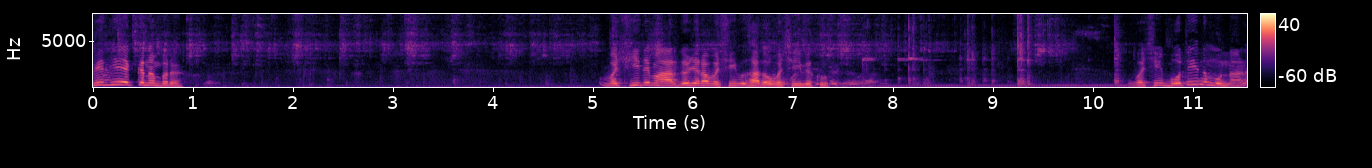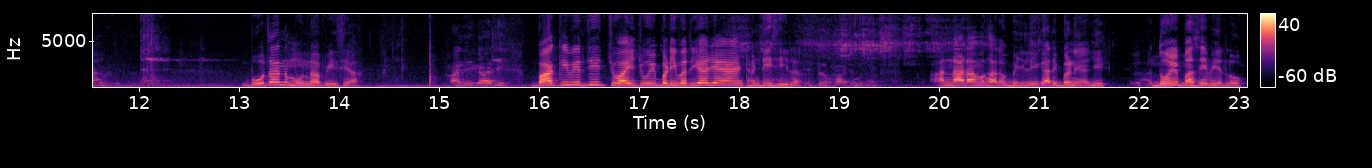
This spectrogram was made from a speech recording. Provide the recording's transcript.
ਵੀਰ ਜੀ ਇੱਕ ਨੰਬਰ। ਵਸ਼ੀ ਤੇ ਮਾਰ ਦਿਓ ਜਰਾ ਵਸ਼ੀ ਵਿਖਾ ਦਿਓ ਵਸ਼ੀ ਵੇਖੋ। ਵਸ਼ੀ ਬਹੁਤੀ ਨਮੂਨਾ ਨਾ। ਬਹੁਤਾ ਨਮੂਨਾ ਪੀਸ ਆ। ਹਾਂਜੀ ਕਾਜੀ ਬਾਕੀ ਵੀਰ ਜੀ ਚਵਾਈ ਚੂਈ ਬੜੀ ਵਧੀਆ ਜੇ ਐ ਠੰਡੀ ਸੀਲ। ਇੱਧਰ ਆ ਨਾੜਾ ਵਿਖਾ ਦਿਓ ਬਿਜਲੀ ਘਰ ਹੀ ਬਣਿਆ ਜੀ। ਦੋਵੇਂ ਪਾਸੇ ਵੇਖ ਲਓ।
